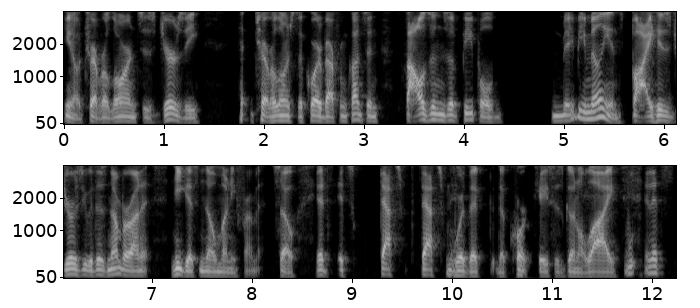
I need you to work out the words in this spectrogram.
you know, Trevor Lawrence's jersey, Trevor Lawrence, the quarterback from Clemson, thousands of people, maybe millions, buy his jersey with his number on it, and he gets no money from it. So it, it's that's that's where the, the court case is going to lie, and it's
